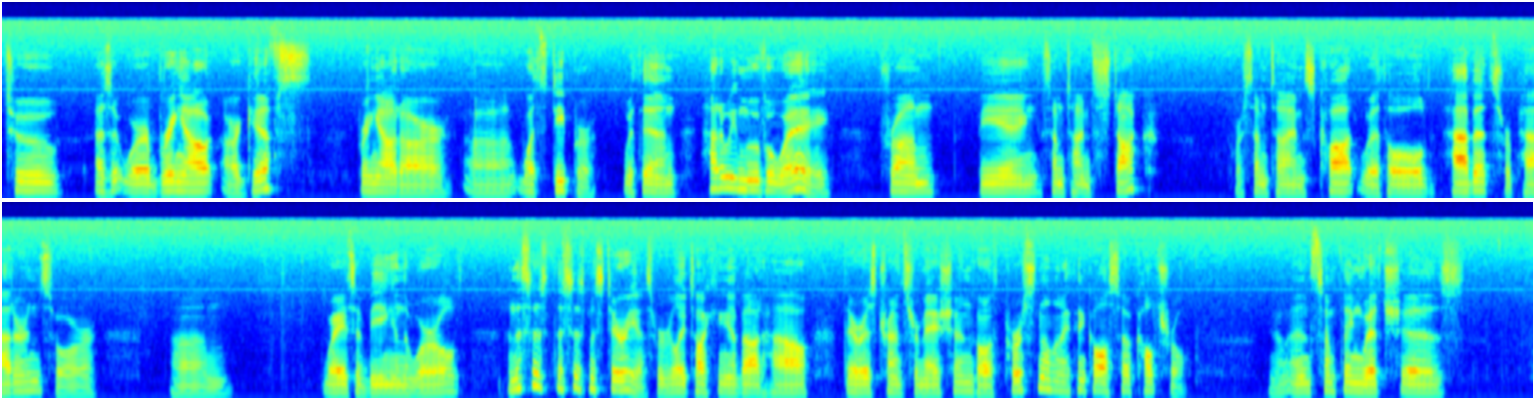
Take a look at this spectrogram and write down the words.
to, as it were, bring out our gifts, bring out our uh, what's deeper within? How do we move away from being sometimes stuck or sometimes caught with old habits or patterns or um, ways of being in the world. And this is, this is mysterious. We're really talking about how there is transformation, both personal and I think also cultural. You know, and something which is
